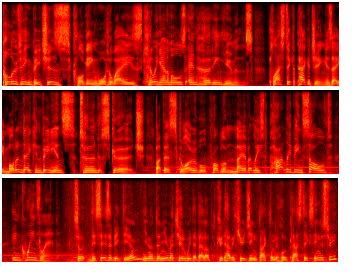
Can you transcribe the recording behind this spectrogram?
Polluting beaches, clogging waterways, killing animals, and hurting humans. Plastic packaging is a modern day convenience turned scourge. But this global problem may have at least partly been solved in Queensland. So this is a big deal. You know, the new material we developed could have a huge impact on the whole plastics industry.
